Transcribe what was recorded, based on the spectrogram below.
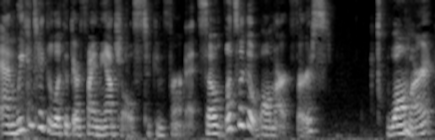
And we can take a look at their financials to confirm it. So let's look at Walmart first. Walmart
